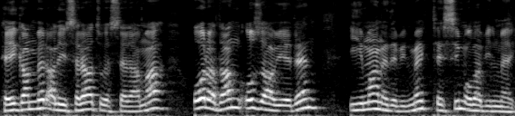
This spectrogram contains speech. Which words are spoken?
Peygamber aleyhissalatu vesselama oradan o zaviyeden iman edebilmek, teslim olabilmek.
